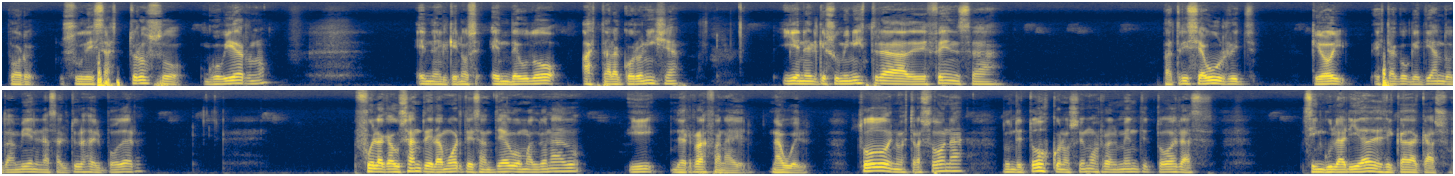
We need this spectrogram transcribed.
por su desastroso gobierno, en el que nos endeudó hasta la coronilla y en el que su ministra de Defensa, Patricia Bullrich, que hoy está coqueteando también en las alturas del poder, fue la causante de la muerte de Santiago Maldonado y de Rafa Nahuel. Todo en nuestra zona, donde todos conocemos realmente todas las singularidades de cada caso.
